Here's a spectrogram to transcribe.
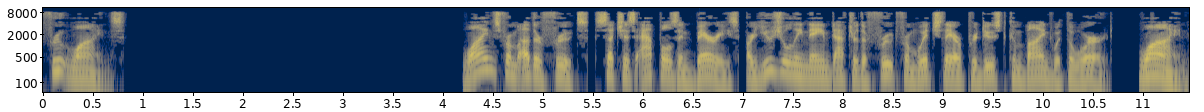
Fruit wines Wines from other fruits, such as apples and berries, are usually named after the fruit from which they are produced combined with the word «wine».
